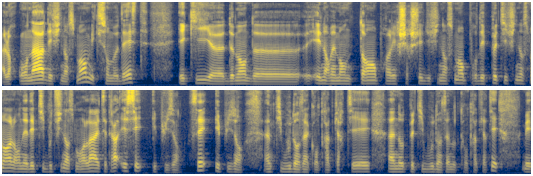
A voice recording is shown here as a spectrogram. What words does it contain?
alors on a des financements, mais qui sont modestes et qui euh, demandent euh, énormément de temps pour aller chercher du financement pour des petits financements. Alors on a des petits bouts de financement là, etc. Et c'est épuisant. C'est épuisant. Un petit bout dans un contrat de quartier, un autre petit bout dans un autre contrat de quartier, mais,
